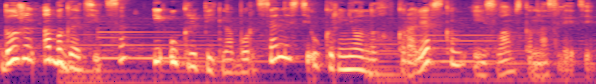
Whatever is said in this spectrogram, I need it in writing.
должен обогатиться и укрепить набор ценностей, укорененных в королевском и исламском наследии.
